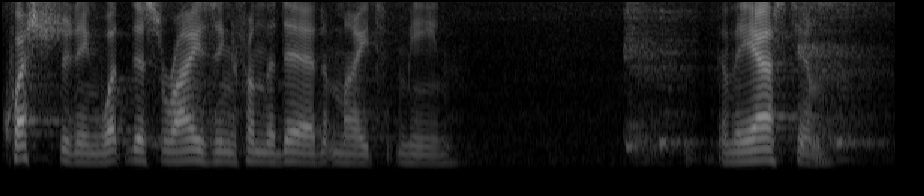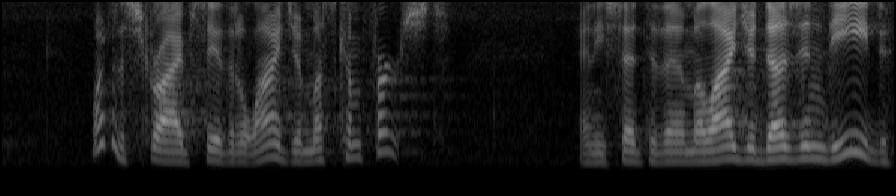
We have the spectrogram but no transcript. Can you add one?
questioning what this rising from the dead might mean. And they asked him, Why do the scribes say that Elijah must come first? And he said to them, Elijah does indeed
